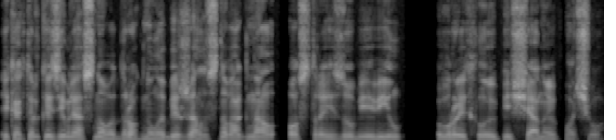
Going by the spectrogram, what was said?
и как только земля снова дрогнула, безжалостно вогнал острые зубья вил в рыхлую песчаную почву.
